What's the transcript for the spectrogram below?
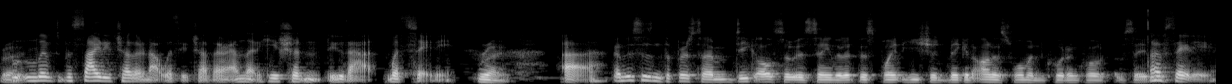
Right, lived beside each other, not with each other, and that he shouldn't do that with Sadie. right. Uh, And this isn't the first time. Deke also is saying that at this point he should make an honest woman, quote unquote, of Sadie. of Sadie,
